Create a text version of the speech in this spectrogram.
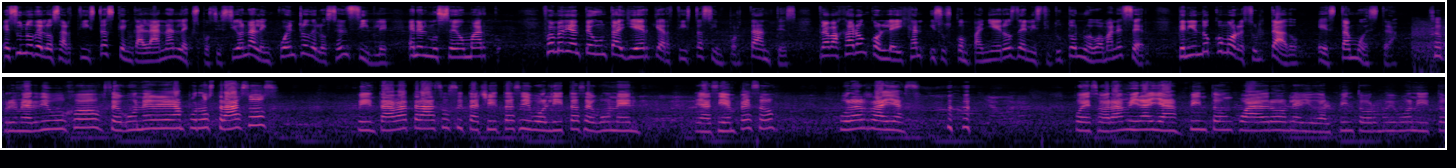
es uno de los artistas que engalanan la exposición al encuentro de lo sensible en el Museo Marco. Fue mediante un taller que artistas importantes trabajaron con Leijan y sus compañeros del Instituto Nuevo Amanecer, teniendo como resultado esta muestra. Su primer dibujo, según él, eran puros trazos. Pintaba trazos y tachitas y bolitas, según él. Y así empezó, puras rayas. Pues ahora mira ya, pintó un cuadro, le ayudó al pintor muy bonito.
